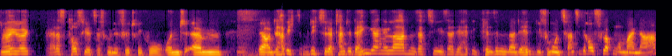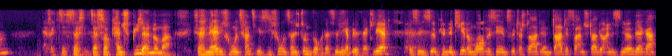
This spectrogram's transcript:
Dann habe ich gesagt, ja, das kaufst du jetzt, das grüne Fürth-Trikot. Und ähm, ja, und dann habe ich, bin ich zu der Tante da hingegangen im Laden und sagt sie, ich sag, der hätte, können Sie da hinten die 25 raufflocken um meinen Namen? Das ist, das, das ist doch keine Spielernummer. Ich sage, naja, die 25 ist die 25-Stunden-Woche. Das will ich, habe jetzt erklärt, das will ich so implementieren. Und morgen ist hier im Fürther Stadion eine Dateveranstaltung eines Nürnberger.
